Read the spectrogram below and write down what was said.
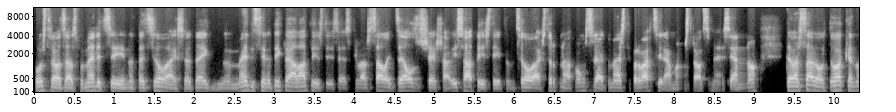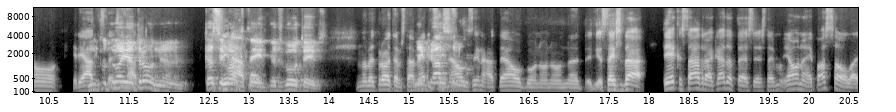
uztraucās par medicīnu, tad cilvēks var teikt, ka medicīna tik tālu attīstīsies, ka var salikt dzelzus iekšā, visu attīstīt, un cilvēks turpināt funkcionēt, un mēs par vakcīnām uztraucamies. Ja? Nu, te var savilkt to, ka nu, ir jāatcerās. Nu, to iet runa. Kas ir vakcīna pēc būtības? Nu, bet, protams, tā medicīna aug, zinātnē aug. Un, un, un, es teikšu, tā, tie, kas ātrāk adaptēsies tai jaunajai pasaulē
